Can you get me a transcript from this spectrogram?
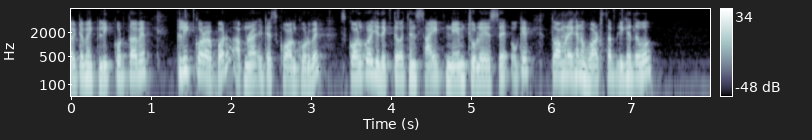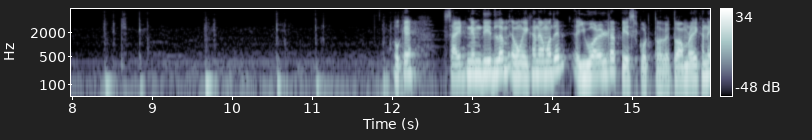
আইটেমে ক্লিক করতে হবে। ক্লিক করার পর আপনারা এটা স্ক্রল করবেন। স্ক্রল করে যে দেখতে পাচ্ছেন সাইট নেম চলে এসেছে ওকে তো আমরা এখানে হোয়াটসঅ্যাপ লিখে দেবো। ওকে সাইট নেম দিয়ে দিলাম এবং এখানে আমাদের ইউআরএলটা পেস্ট করতে হবে। তো আমরা এখানে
